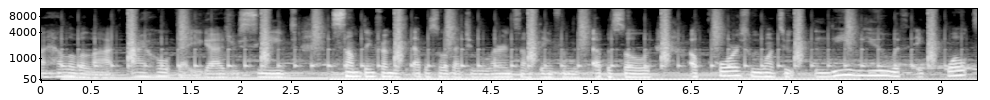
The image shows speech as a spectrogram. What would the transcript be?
a hell of a lot. I hope that you guys received something from this episode, that you learned something from this episode. Of course, we want to leave you with a quote,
